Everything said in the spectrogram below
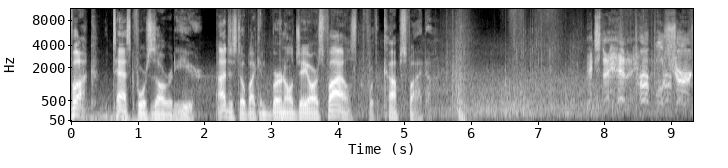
Fuck. The task force is already here. I just hope I can burn all JR's files before the cops find him. It's the head of purple shirt.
